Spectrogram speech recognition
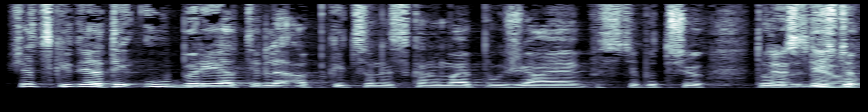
všechny tyhle ty Ubery a tyhle apky, co dneska mají používání, prostě potřebují. To, Jasně, když, to,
